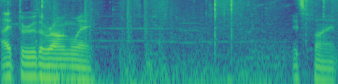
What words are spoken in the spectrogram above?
I threw the wrong way. It's fine.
